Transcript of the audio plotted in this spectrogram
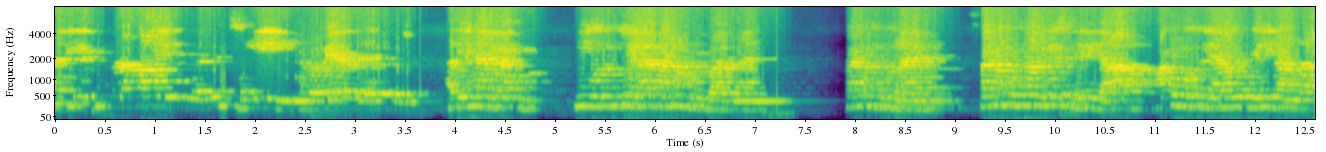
சரீரத்திற்கு விளக்காய் இருக்கிறதுன்னு சொல்லி நம்ம வேதத்துல இருக்கிறது அது என்ன விளக்கம்? நீ ஒரு நிமிஷம் எல்லாரும் கண்ணை மூடி பாருங்க கண்ணை கண்ணை பொண்ணா வெளிச்சம் தெரியுதா? அக்கம் பக்கத்துல யாராவது தெரியுறாங்களா?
